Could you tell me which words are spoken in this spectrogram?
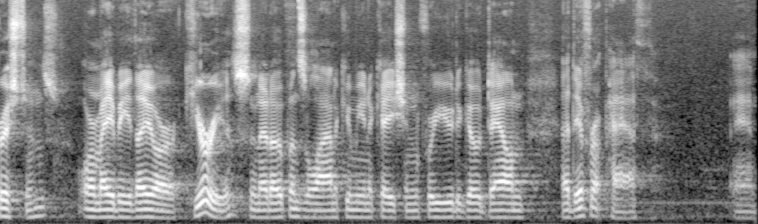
Christians, or maybe they are curious, and it opens a line of communication for you to go down a different path and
